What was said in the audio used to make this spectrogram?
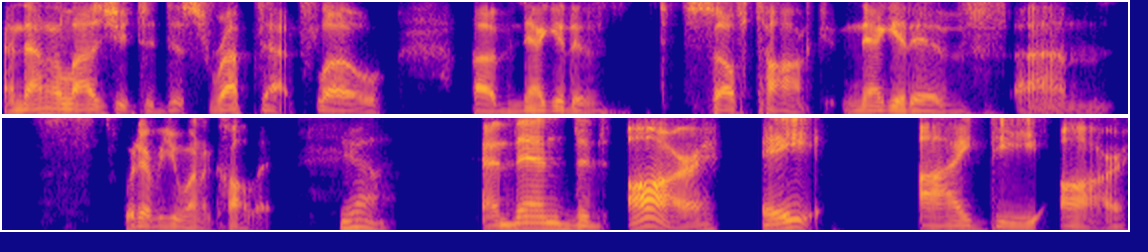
and that allows you to disrupt that flow of negative self talk, negative, um, whatever you want to call it. Yeah. And then the R, A I D R,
